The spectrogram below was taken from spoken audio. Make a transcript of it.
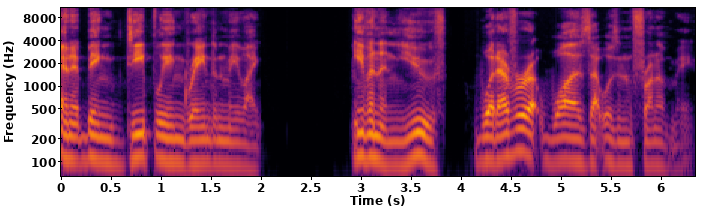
And it being deeply ingrained in me, like even in youth, whatever it was that was in front of me,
